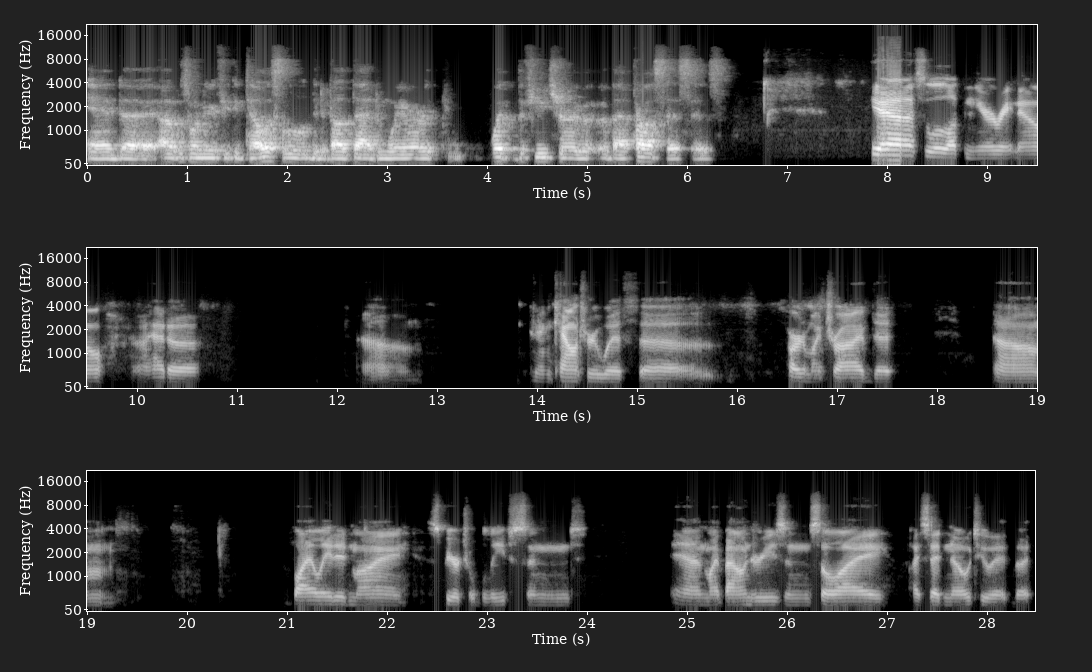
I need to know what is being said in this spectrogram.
and uh, I was wondering if you could tell us a little bit about that and where, what the future of that process is. Yeah, it's a little up in the air right now. I had a um, an encounter with uh, part of my tribe that um, violated my spiritual beliefs and and my boundaries, and so I I said no to it. But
